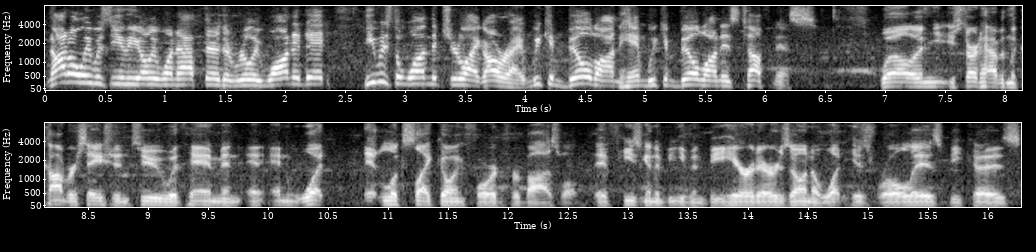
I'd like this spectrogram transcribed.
Not only was he the only one out there that really wanted it, he was the one that you're like, all right, we can build on him. We can build on his toughness. Well, and you start having the conversation too with him and, and, and what it looks like going forward for Boswell. If he's going to be even be here at Arizona, what his role is, because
